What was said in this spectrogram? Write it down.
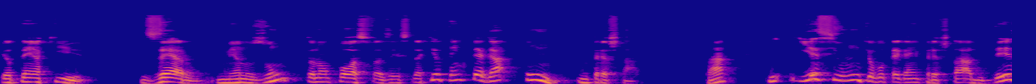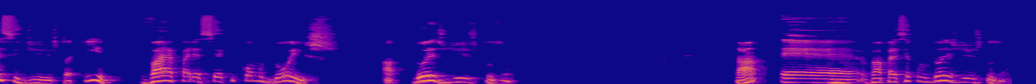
eu tenho aqui 0 menos 1, eu não posso fazer isso daqui, eu tenho que pegar 1 emprestado. Tá? E, e esse 1 que eu vou pegar emprestado desse dígito aqui vai aparecer aqui como 2, ah, dois dígitos 1. Tá? É, vai aparecer como dois dígitos 1.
